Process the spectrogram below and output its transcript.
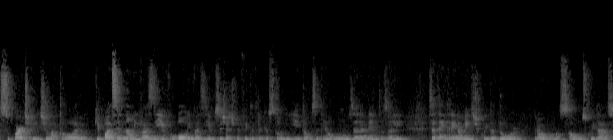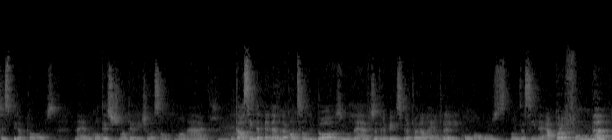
suporte ventilatório, que pode ser não invasivo ou invasivo se já tiver feito a traqueostomia. Então você tem alguns elementos ali. Você tem treinamento de cuidador para alguns, alguns cuidados respiratórios, né, no contexto de manter a ventilação pulmonar. Sim. Então, assim, dependendo da condição do idoso, né, a fisioterapia respiratória ela entra ali com alguns, vamos dizer assim, né, aprofunda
